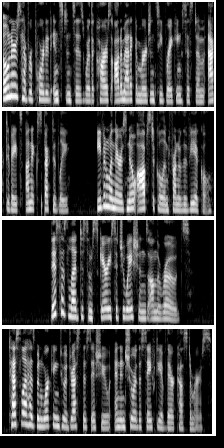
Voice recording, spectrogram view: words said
Owners have reported instances where the car's automatic emergency braking system activates unexpectedly, even when there is no obstacle in front of the vehicle. This has led to some scary situations on the roads. Tesla has been working to address this issue and ensure the safety of their customers.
